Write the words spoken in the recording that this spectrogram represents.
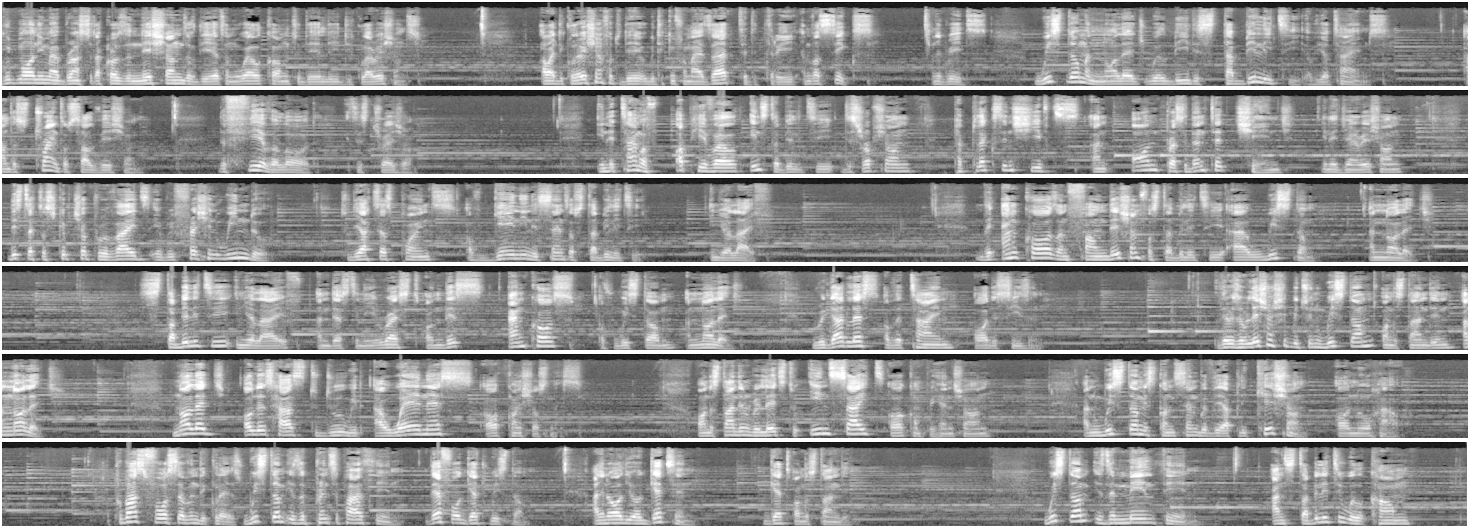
Good morning, my brothers across the nations of the earth, and welcome to Daily Declarations. Our declaration for today will be taken from Isaiah 33 and verse 6, and it reads Wisdom and knowledge will be the stability of your times, and the strength of salvation. The fear of the Lord is his treasure. In a time of upheaval, instability, disruption, perplexing shifts, and unprecedented change in a generation, this text of scripture provides a refreshing window to the access points of gaining a sense of stability in your life. The anchors and foundation for stability are wisdom and knowledge. Stability in your life and destiny rests on these anchors of wisdom and knowledge, regardless of the time or the season. There is a relationship between wisdom, understanding, and knowledge. Knowledge always has to do with awareness or consciousness. Understanding relates to insight or comprehension, and wisdom is concerned with the application or know how. Proverbs 4 7 declares, Wisdom is the principal thing, therefore get wisdom, and in all you're getting, get understanding. Wisdom is the main thing, and stability will come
